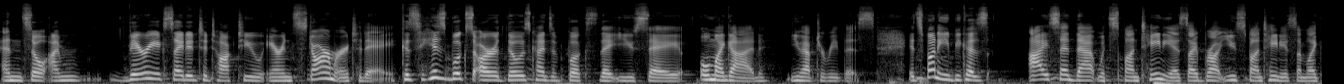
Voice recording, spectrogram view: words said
and so i'm very excited to talk to aaron starmer today because his books are those kinds of books that you say oh my god you have to read this it's funny because I said that with Spontaneous. I brought you Spontaneous. I'm like,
